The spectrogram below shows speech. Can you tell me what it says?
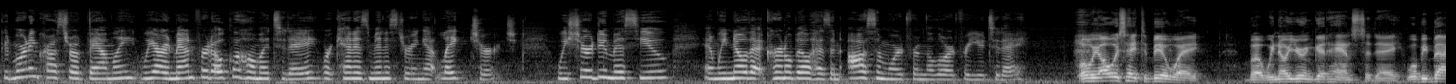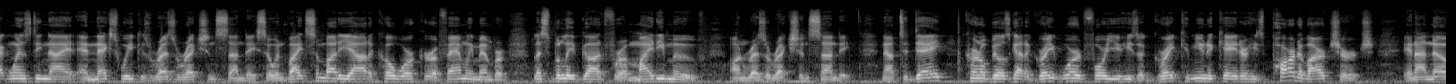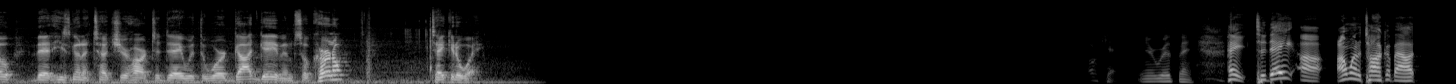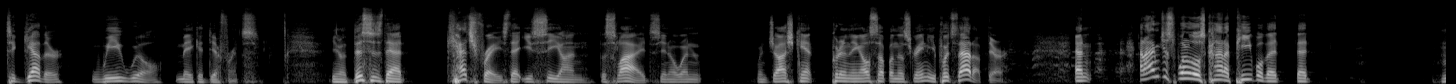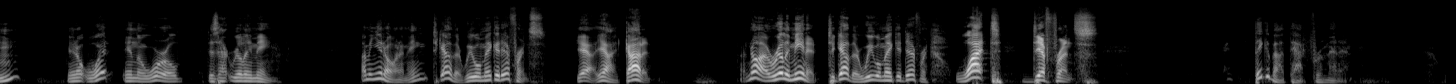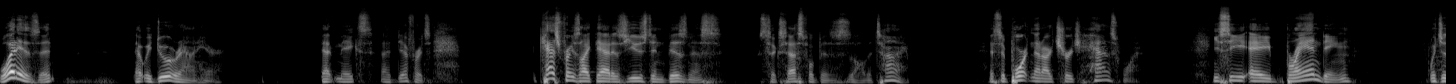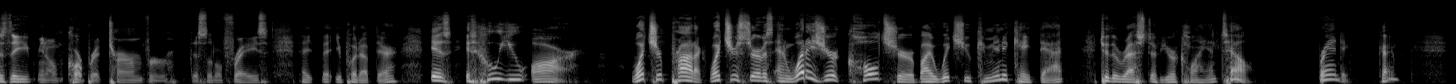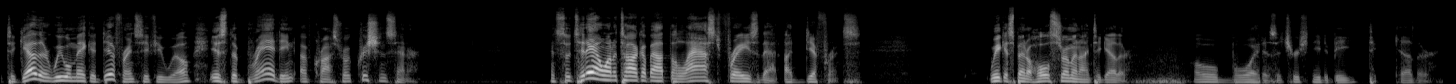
Good morning, Crossroad family. We are in Mannford, Oklahoma today, where Ken is ministering at Lake Church. We sure do miss you, and we know that Colonel Bill has an awesome word from the Lord for you today. Well, we always hate to be away, but we know you're in good hands today. We'll be back Wednesday night, and next week is Resurrection Sunday. So invite somebody out, a coworker, a family member. Let's believe God for a mighty move on Resurrection Sunday. Now, today, Colonel Bill's got a great word for you. He's a great communicator. He's part of our church, and I know that he's going to touch your heart today with the word God gave him. So, Colonel, take it away. You're with me. Hey, today uh, I want to talk about together we will make a difference. You know, this is that catchphrase that you see on the slides. You know, when when Josh can't put anything else up on the screen, he puts that up there. And and I'm just one of those kind of people that that hmm? You know, what in the world does that really mean? I mean, you know what I mean. Together, we will make a difference. Yeah, yeah, got it. No, I really mean it. Together, we will make a difference. What difference? Think about that for a minute. What is it that we do around here that makes a difference? A catchphrase like that is used in business, successful businesses all the time. It's important that our church has one. You see, a branding, which is the you know corporate term for this little phrase that, that you put up there, is, is who you are. What's your product? What's your service? And what is your culture by which you communicate that to the rest of your clientele? Branding, okay? Together, we will make a difference, if you will, is the branding of Crossroad Christian Center. And so today I want to talk about the last phrase of that, a difference. We could spend a whole sermon on together. Oh boy, does the church need to be together,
